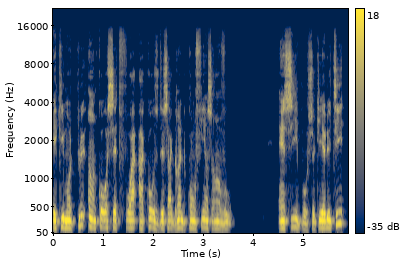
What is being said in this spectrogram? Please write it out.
et qui monte plus encore cette fois à cause de sa grande confiance en vous. Ainsi, pour ce qui est de titre,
